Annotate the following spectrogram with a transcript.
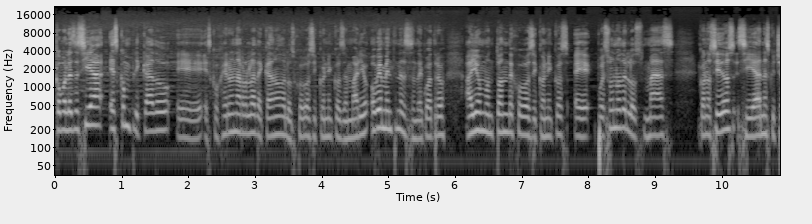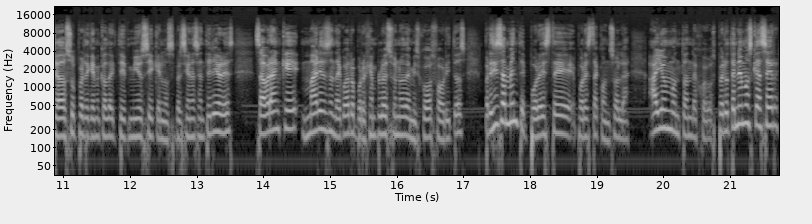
como les decía, es complicado eh, escoger una rola de cada uno de los juegos icónicos de Mario. Obviamente en el 64 hay un montón de juegos icónicos. eh, pues uno de los más conocidos, si han escuchado Super The Game Collective Music en las versiones anteriores, sabrán que Mario 64, por ejemplo, es uno de mis juegos favoritos, precisamente por, este, por esta consola. Hay un montón de juegos, pero tenemos que hacer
